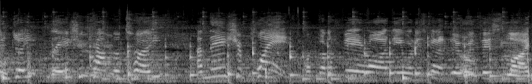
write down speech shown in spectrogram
There's your cup of tea, and there's your plan. I've got a fair idea what he's going to do with this life.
